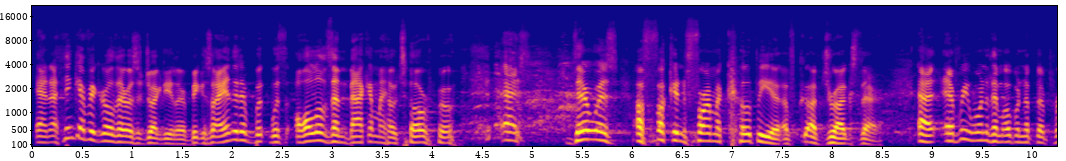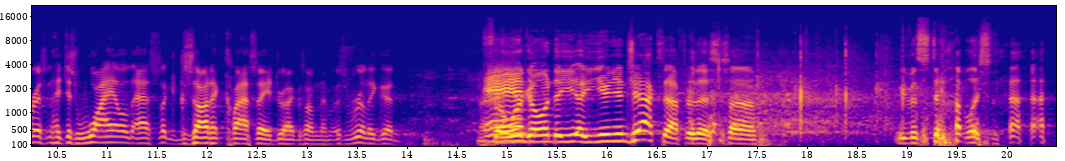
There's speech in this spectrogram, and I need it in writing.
And I think every girl there was a drug dealer because I ended up with, with all of them back in my hotel room. and there was a fucking pharmacopoeia of, of drugs there. Uh, every one of them opened up their purse and had just wild ass, like exotic Class A drugs on them. It was really good. So we're going to uh, Union Jacks after this. Uh, we've established that.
